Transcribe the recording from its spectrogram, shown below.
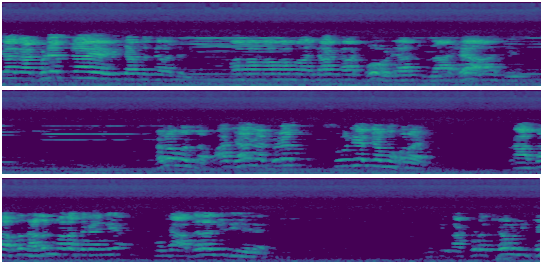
तुझ्या गाठोड्यात काय आहे? विचारलं त्याला त्यांनी. मामा मामा माझ्या गाठोड्यात लाह्या आहे खरं बोलला माझ्या गाठोड्यात सोन्याच्या मोहर आहे पण असं असं झालं मला सगळ्यांनी मोठ्या आदराने दिलेलं आहे. गाठोडं ठेव आणि इथे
